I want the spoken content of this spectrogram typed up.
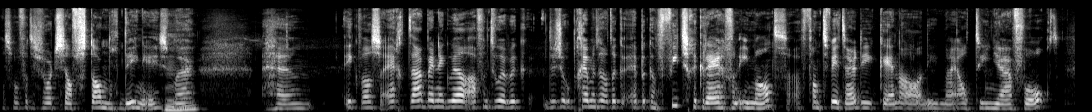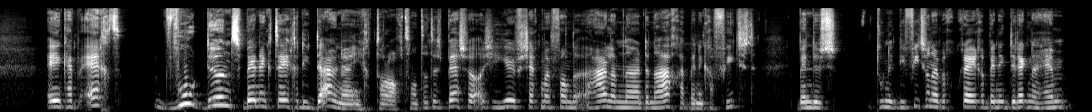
Alsof het een soort zelfstandig ding is. Mhm. Maar ehm, ik was echt... Daar ben ik wel af en toe heb ik... Dus op een gegeven moment had ik, heb ik een fiets gekregen van iemand van Twitter... die ik ken al, die mij al tien jaar volgt. En ik heb echt... Woedend ben ik tegen die duinen ingetrapt. Want dat is best wel... Als je hier zeg maar van de Haarlem naar Den Haag ben ik gefietst. Ik ben dus toen ik die fiets van heb gekregen, ben ik direct naar hem.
